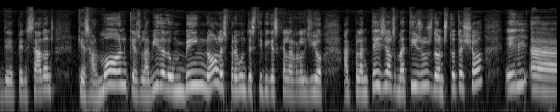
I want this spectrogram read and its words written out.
de pensar doncs, què és el món, què és la vida d'un vinc, no? les preguntes típiques que la religió et planteja, els matisos, doncs tot això ell eh,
